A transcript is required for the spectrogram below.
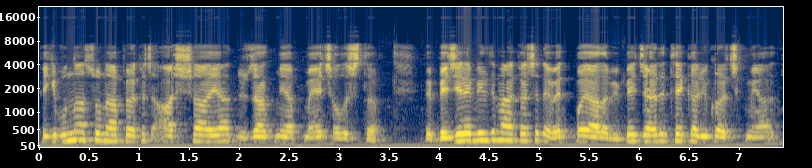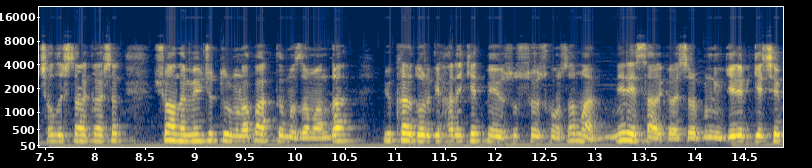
Peki bundan sonra ne yapıyor arkadaşlar? Aşağıya düzeltme yapmaya çalıştı. Ve becerebildi mi arkadaşlar? Evet bayağı da bir becerdi. Tekrar yukarı çıkmaya çalıştı arkadaşlar. Şu anda mevcut durumuna baktığımız zaman da yukarı doğru bir hareket mevzusu söz konusu ama neresi arkadaşlar? Bunun gelip geçip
